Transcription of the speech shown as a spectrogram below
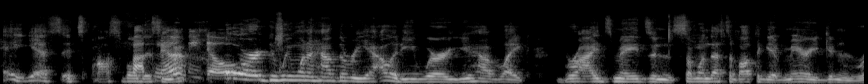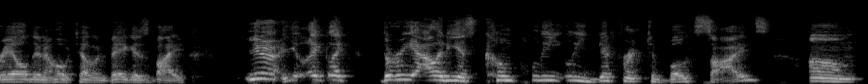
hey yes it's possible fuck this and no, that we don't. or do we want to have the reality where you have like bridesmaids and someone that's about to get married getting railed in a hotel in Vegas by you know like like the reality is completely different to both sides um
